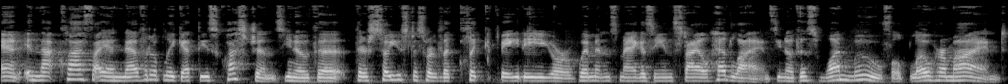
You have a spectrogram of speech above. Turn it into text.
And in that class, I inevitably get these questions. You know, the they're so used to sort of the clickbaity or women's magazine style headlines. You know, this one move will blow her mind,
